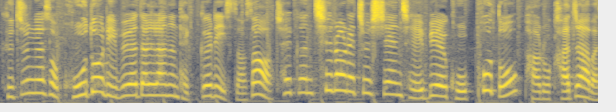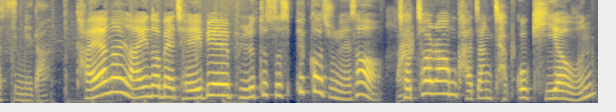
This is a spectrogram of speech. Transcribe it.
그 중에서 고도 리뷰해달라는 댓글이 있어서 최근 7월에 출시한 JBL 고 4도 바로 가져와 봤습니다. 다양한 라인업의 JBL 블루투스 스피커 중에서 저처럼 가장 작고 귀여운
